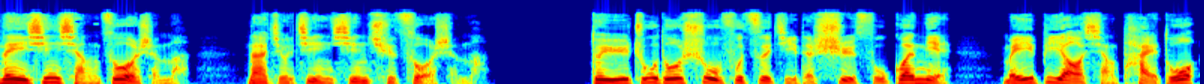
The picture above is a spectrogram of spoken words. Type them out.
内心想做什么，那就尽心去做什么。对于诸多束缚自己的世俗观念，没必要想太多，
